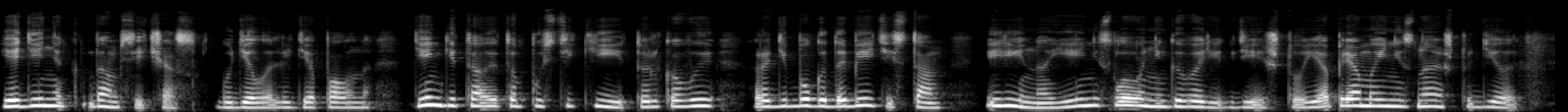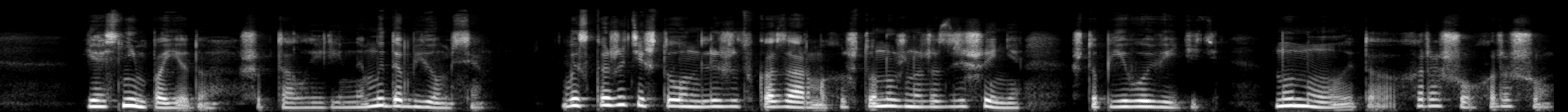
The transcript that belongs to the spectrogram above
«Я денег дам сейчас», — гудела Лидия Павловна. Деньги-то это пустяки, только вы, ради бога, добейтесь там. Ирина, ей ни слова не говори, где и что. Я прямо и не знаю, что делать. Я с ним поеду, шептала Ирина. Мы добьемся. Вы скажите, что он лежит в казармах и что нужно разрешение, чтоб его видеть. Ну-ну, это хорошо, хорошо.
